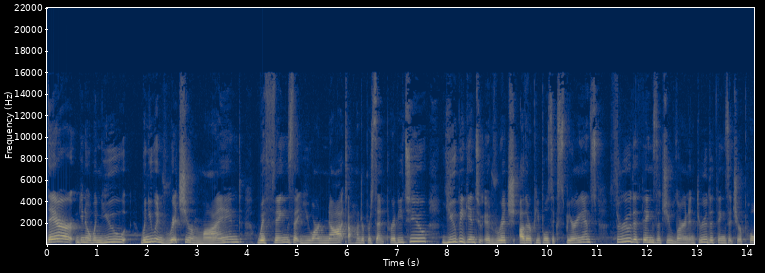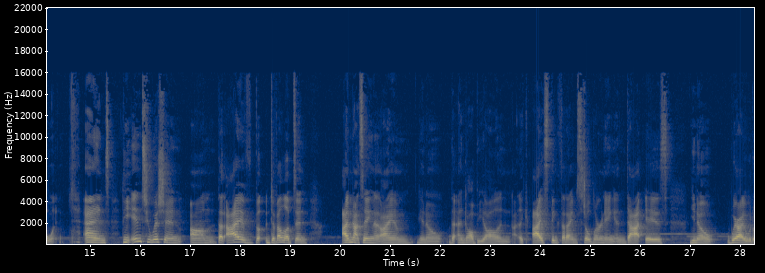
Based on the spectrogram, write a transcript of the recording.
there, you know, when you when you enrich your mind with things that you are not 100% privy to, you begin to enrich other people's experience through the things that you learn and through the things that you're pulling. And the intuition um, that I've b- developed, and I'm not saying that I am, you know, the end all be all, and like I think that I'm still learning, and that is, you know, where I would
